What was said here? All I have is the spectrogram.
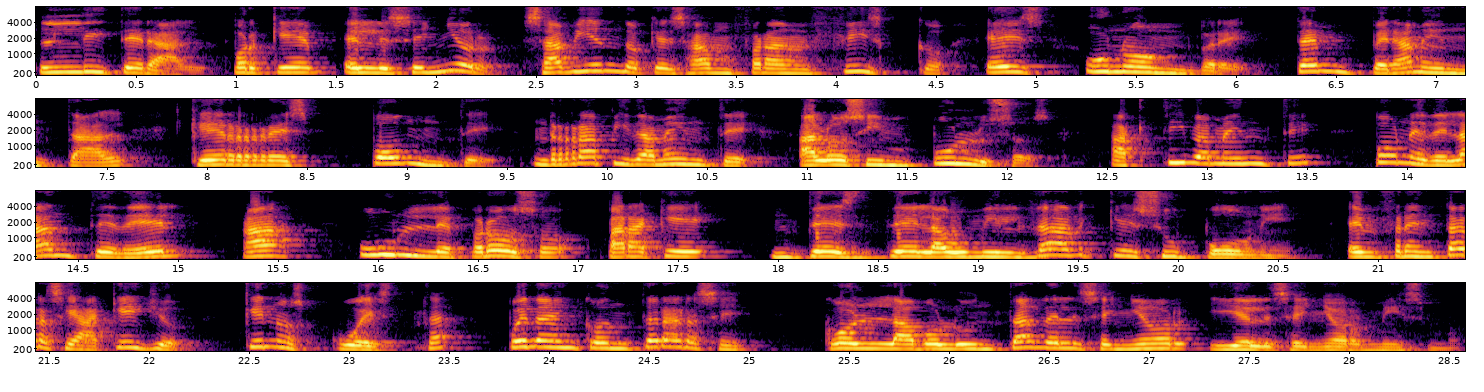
literal, porque el Señor, sabiendo que San Francisco es un hombre temperamental que responde rápidamente a los impulsos, activamente pone delante de él a un leproso para que desde la humildad que supone enfrentarse a aquello que nos cuesta, pueda encontrarse con la voluntad del Señor y el Señor mismo.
